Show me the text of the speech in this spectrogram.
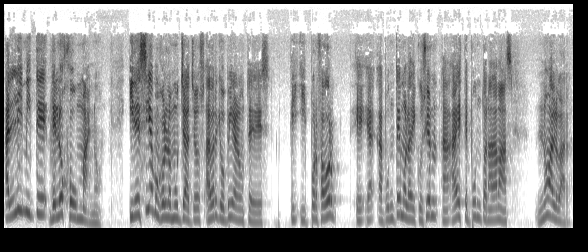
al límite del ojo humano. Y decíamos con los muchachos, a ver qué opinan ustedes, y, y por favor eh, apuntemos la discusión a, a este punto nada más, no al VAR,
